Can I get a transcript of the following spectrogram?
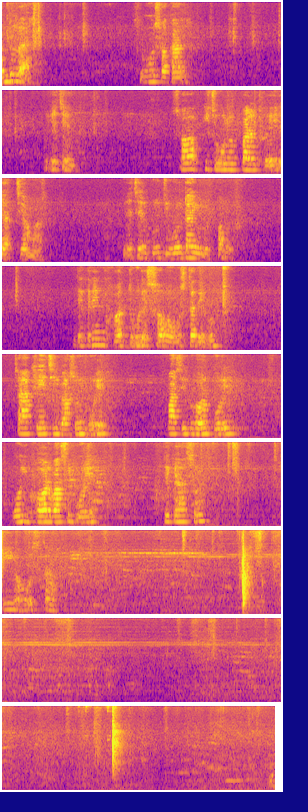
বন্ধুরা, শুভ সকাল। বুঝেছেন? সব কিছু ওলট পালট হয়ে যাচ্ছে আমার। বুঝেছেন? পুরো জীবনটাই ওলট পালট দেখে নিন, ঘর দৌড়ের সব অবস্থা দেখুন। চা খেয়েছি, বাসন পরে বাসি ঘর পরে ওই ঘর বাসি পরে থেকে আসুন, এই অবস্থা।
